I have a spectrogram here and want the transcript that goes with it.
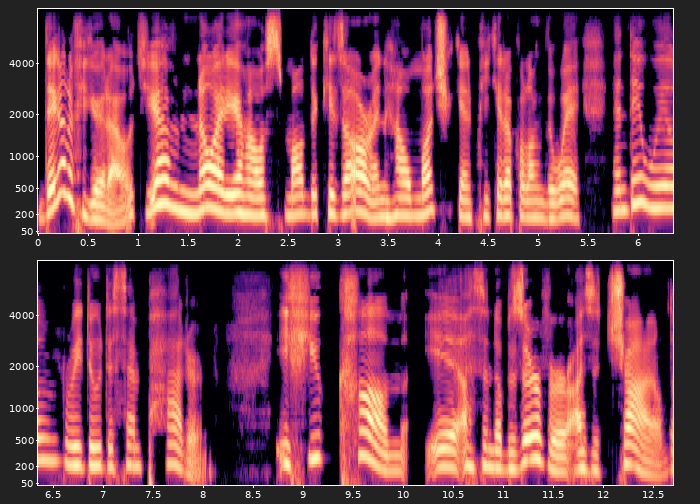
they're going to figure it out. You have no idea how smart the kids are and how much you can pick it up along the way. And they will redo the same pattern. If you come eh, as an observer, as a child,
